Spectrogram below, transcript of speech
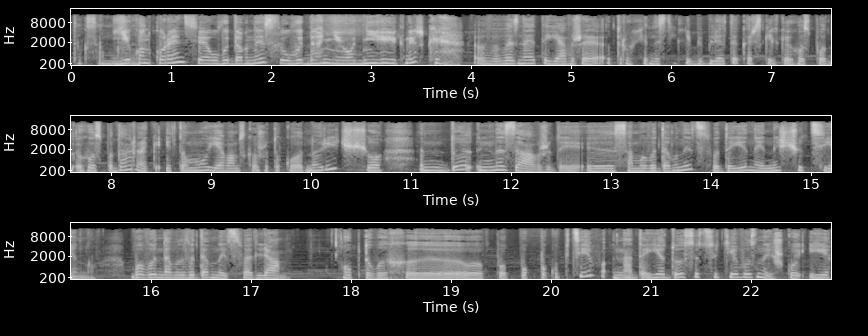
так само. Є конкуренція у видавництві у виданні однієї книжки? Ви знаєте, я вже трохи настільки бібліотека бібліотекар, скільки господарник, і тому я вам скажу таку одну річ, що не завжди е, саме видавництво дає найнижчу ціну, бо видавництво для оптових е, покупців надає досить суттєву знижку, і е,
